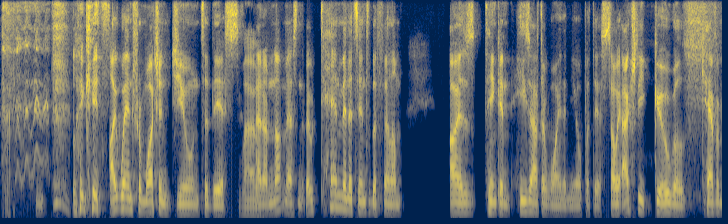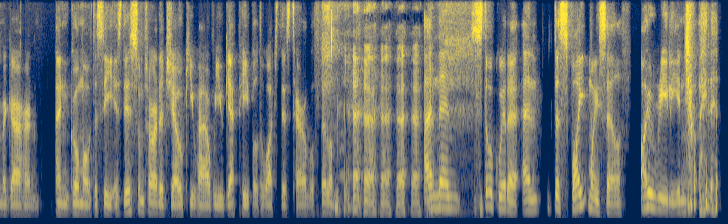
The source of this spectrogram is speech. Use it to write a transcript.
like it's. I went from watching June to this, Wow. and I'm not messing. About ten minutes into the film, I was thinking he's after winding me up with this. So I actually googled Kevin McGahern and Gummo to see is this some sort of joke you have where you get people to watch this terrible film, and then stuck with it. And despite myself, I really enjoyed it.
